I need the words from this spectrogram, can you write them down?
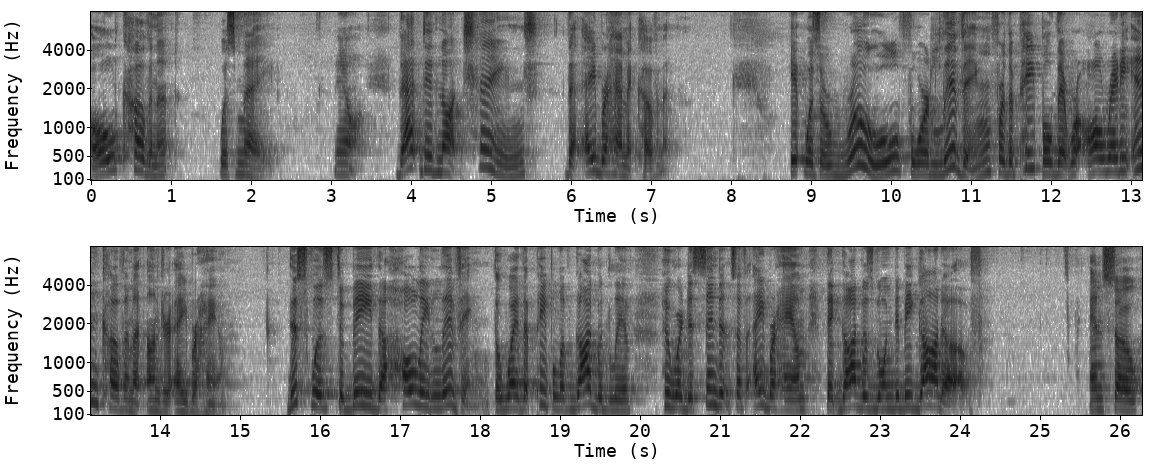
Old Covenant was made. Now, that did not change the Abrahamic covenant. It was a rule for living for the people that were already in covenant under Abraham. This was to be the holy living, the way that people of God would live who were descendants of Abraham that God was going to be God of. And so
